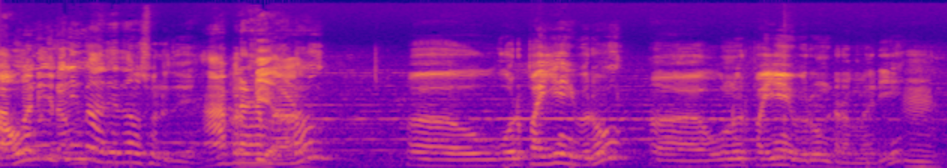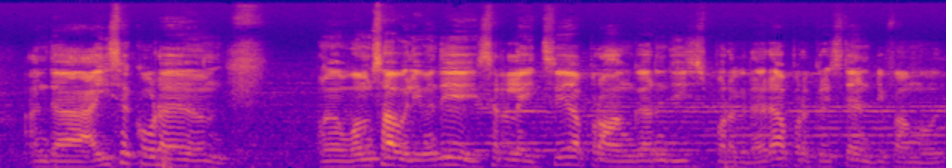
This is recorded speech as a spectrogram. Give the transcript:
அவங்களுக்குலயுமே அதே தான் சொல்லுது. ஆப்ரஹாமோடும் ஒரு பையன் இவரும் இன்னொரு பையன் இவருன்ற மாதிரி. அந்த ஐசக்கோட வம்சாவளி வந்து இஸ்ரலைட்ஸு அப்புறம் அங்கேருந்து ஜீசஸ் பிறகுறாரு அப்புறம் கிறிஸ்டியானிட்டி ஃபார்ம் ஆகுது.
